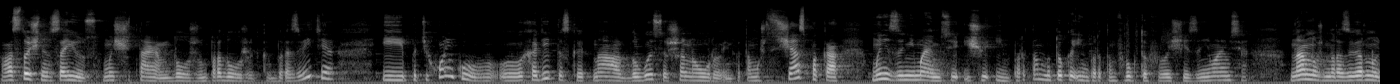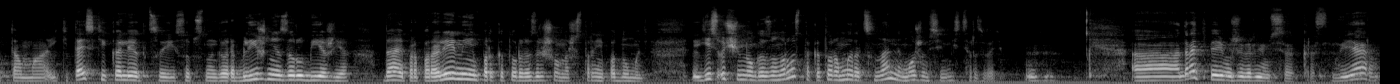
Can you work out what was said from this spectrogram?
Восточный Союз, мы считаем, должен продолжить как бы, развитие и потихоньку выходить, так сказать, на другой совершенно уровень. Потому что сейчас пока мы не занимаемся еще импортом, мы только импортом фруктов и овощей занимаемся. Нам нужно развернуть там а, и китайские коллекции, и, собственно говоря, ближнее зарубежье, да, и про параллельный импорт, который разрешен нашей стране подумать. Есть очень много зон роста, которые мы рационально можем все вместе развивать. Угу. А, давайте теперь уже вернемся к Красному Яру.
